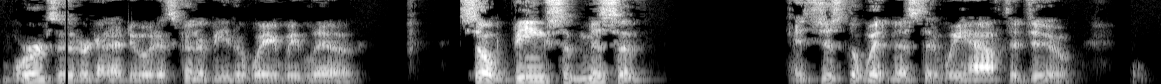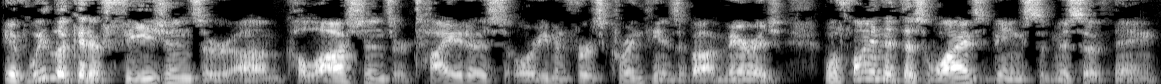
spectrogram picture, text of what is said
words that are going to do it. It's going to be the way we live. So being submissive is just the witness that we have to do. If we look at Ephesians or um, Colossians or Titus or even First Corinthians about marriage, we'll find that this wives being submissive thing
